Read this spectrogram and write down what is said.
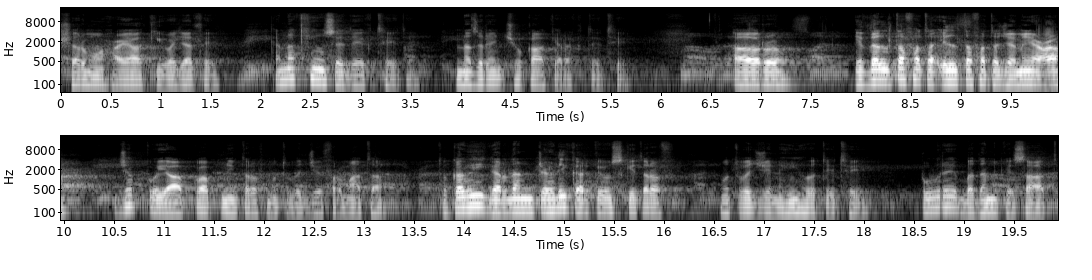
شرم و حیا کی وجہ سے کنکھیوں سے دیکھتے تھے، نظریں جھکا کے رکھتے تھے۔ اور اذ التفت التفت جميعا جب کوئی آپ کو اپنی طرف متوجہ فرماتا، تو کبھی گردن ٹیڑھی کر کے اس کی طرف متوجہ نہیں ہوتے تھے۔ پورے بدن کے ساتھ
